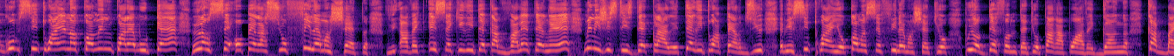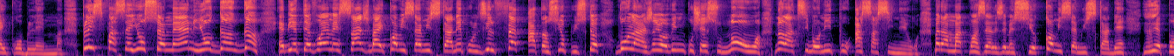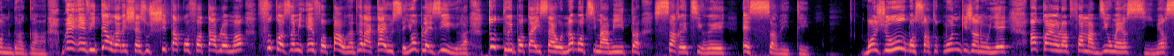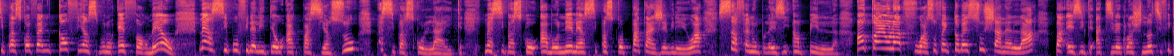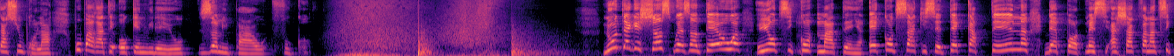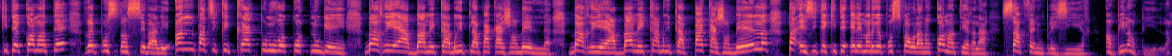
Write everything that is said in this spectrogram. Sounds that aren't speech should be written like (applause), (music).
un groupe citoyen dans commune Kuala Bouquet lancé opération filet manchette avec insécurité cap valet terrain, mini justice déclaré territoire perdu et bien citoyens commencé filer manchette pour défendre tête par rapport avec gang cap bay problème. Plus passer une semaine, yon gang gang, eh bien te voyez message bay commissaire Muscadet pour dire faites attention puisque gon l'argent yo vinn coucher sous non dans la Tibonite pour assassiner. Mesdames, mademoiselles et messieurs, commissaire Muscadet répond gang. Mais invitez ou aller chez ou chita confortablement, fou ko zami info pas ou rentrer la caille c'est un plaisir. Tout tripotaille ça yo nan botimamite, ça retirer et ça mettre. Bonjour, bonsoir tout le monde qui j'ennuie. Encore une autre fois, m'a dit merci. Merci parce qu'on fait une confiance pour nous informer. Merci pour fidélité ou ak patience ou. Merci parce qu'on like. Merci parce qu'on abonne. Merci parce qu'on partage vidéo. Ça fait nous plaisir en pile. Encore une autre fois, si vous faites tomber sous channel là, pas hésiter à activer cloche notification pour là, pour pas rater aucune vidéo. Zami Pau Foucault. Nous avons chance de présenter un petit compte matin. Et compte ça qui c'était Captain des portes. Merci à chaque fanatique qui t'a commenté. Réponse dans ce balai. Un petit crack pour nouveau compte nous gagner. Barrière bas mes cabrit la pas à jambelle. Barrière bas mes cabrit la pas à jambelle. Pas hésiter à quitter élément de réponse par là dans commentaire là. Ça fait nous plaisir. En pile en pile.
